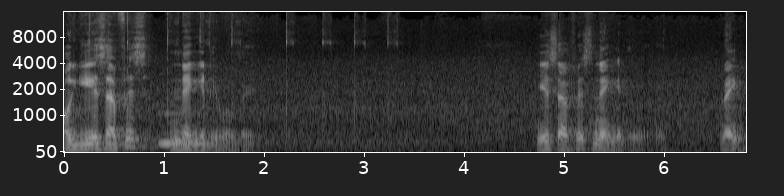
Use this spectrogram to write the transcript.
और ये सरफेस नेगेटिव हो गई। ये सरफेस नेगेटिव हो गई राइट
